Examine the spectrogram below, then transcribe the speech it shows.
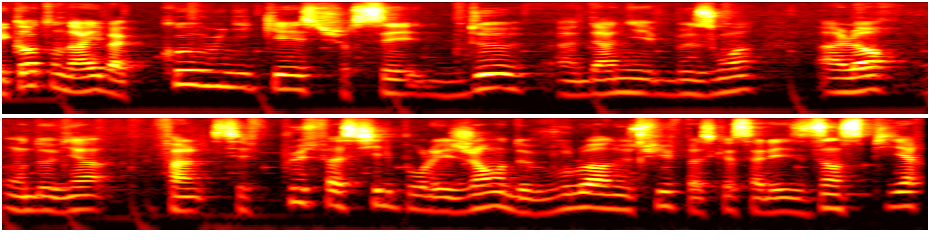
Et quand on arrive à communiquer sur ces deux euh, derniers besoins, alors on devient, enfin c'est plus facile pour les gens de vouloir nous suivre parce que ça les inspire,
